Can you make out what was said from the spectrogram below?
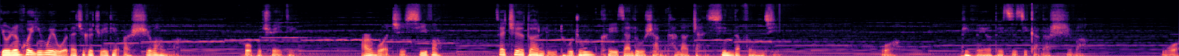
有人会因为我的这个决定而失望吗？我不确定，而我只希望。在这段旅途中，可以在路上看到崭新的风景。我，并没有对自己感到失望，我，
